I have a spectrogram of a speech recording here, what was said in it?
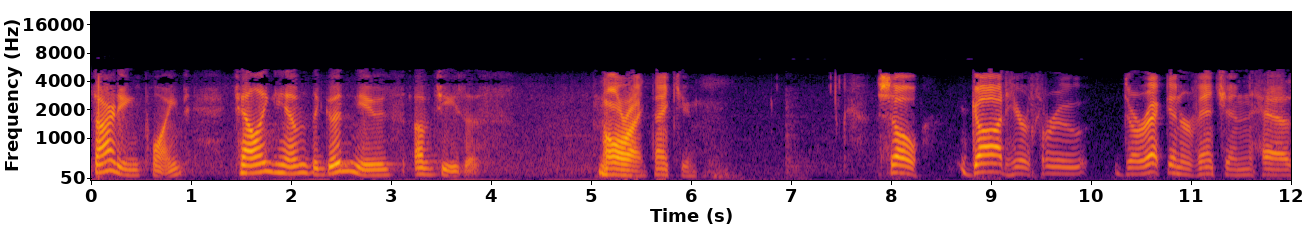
starting point, telling him the good news of Jesus. All right, thank you. So, God here through direct intervention has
